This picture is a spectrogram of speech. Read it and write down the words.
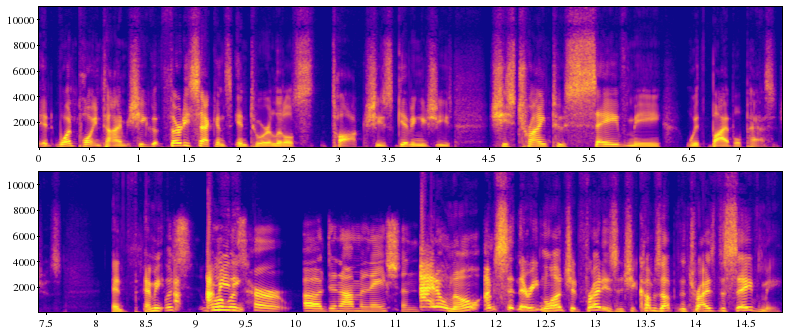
at one point in time, she got 30 seconds into her little talk. She's giving she's she's trying to save me with Bible passages. And I mean, Which I, what eating, was her uh, denomination? I don't know. I'm sitting there eating lunch at Freddy's, and she comes up and tries to save me.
